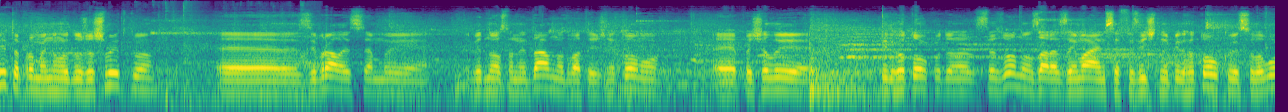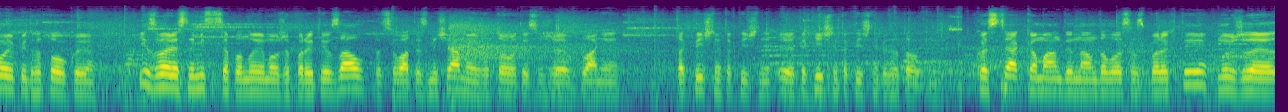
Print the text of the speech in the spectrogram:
Літо проминуло дуже швидко. Е, Зібралися ми відносно недавно, два тижні тому. Е, Почали підготовку до сезону. Зараз займаємося фізичною підготовкою, силовою підготовкою. І з вересня місяця плануємо вже перейти в зал, працювати з м'ячами і готуватись вже в плані тактичної, тактичної, е, технічної, тактичної підготовки. Костяк команди нам вдалося зберегти. Ми вже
